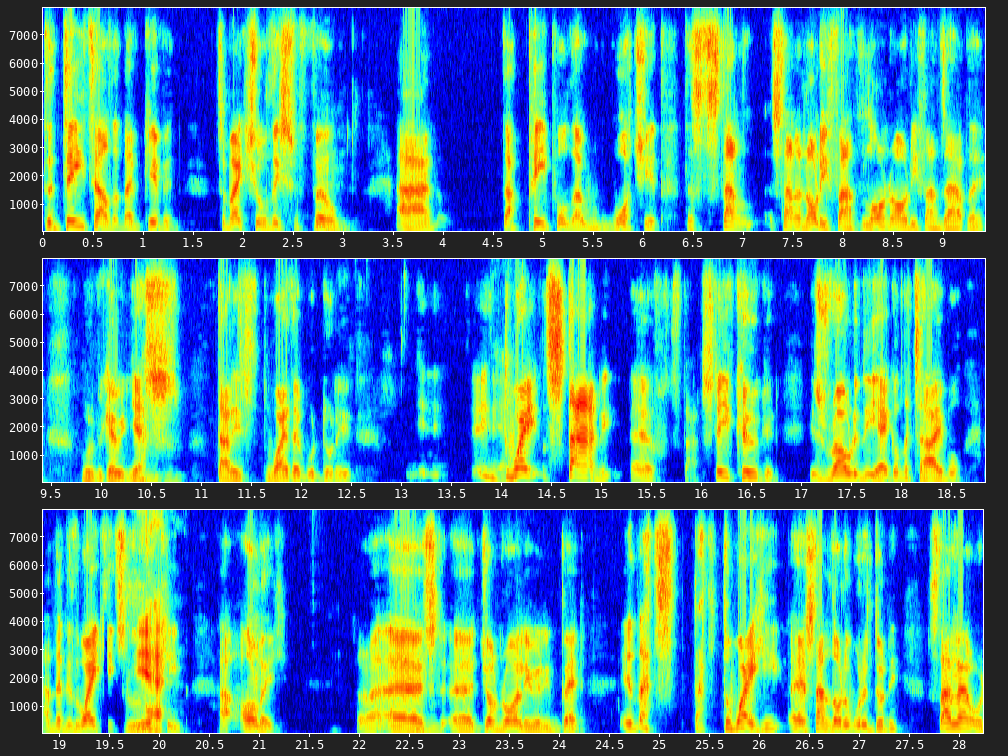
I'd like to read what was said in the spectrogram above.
the detail that they've given to make sure this was filmed and that people that would watch it, the Stan, Stan and Ollie fans, Lon Ollie fans out there, would be going, yes, Mhm. that is the way they would have done it. It- it- Yeah. The way Stan, uh, Stan, Steve Coogan is rolling the egg on the table, and then the way he keeps Yeah. looking at Ollie, uh, uh, Mhm. uh, John Reilly in bed. That's that's the way he uh, Stan Laurel would have done it. Stan Laurel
